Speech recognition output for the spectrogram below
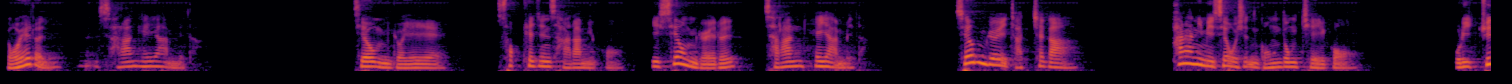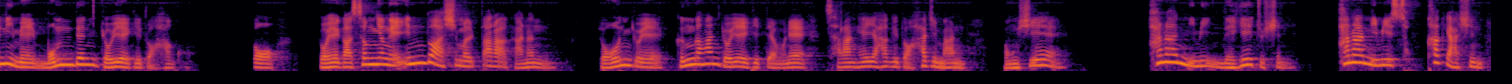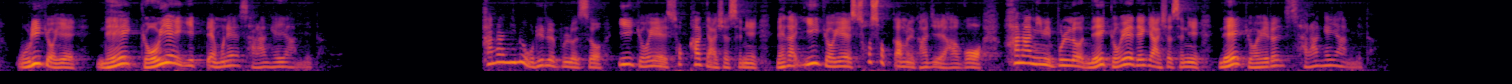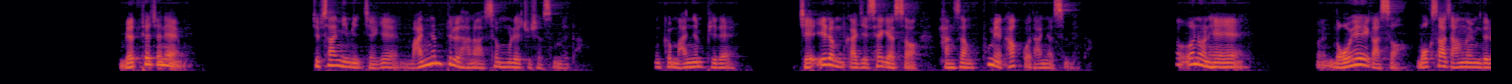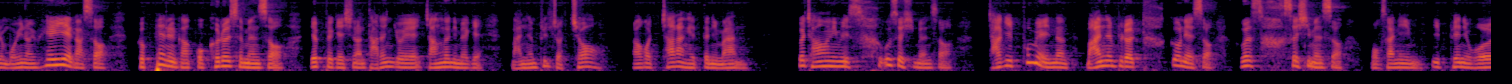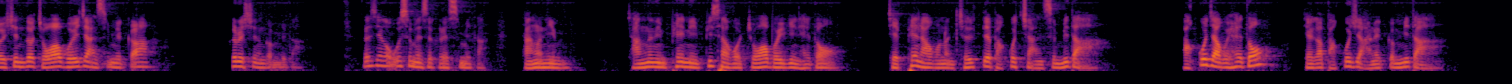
교회를 사랑해야 합니다. 세움 교회에 속해진 사람이고 이 세움 교회를 사랑해야 합니다. 세움 교회 자체가 하나님이 세우신 공동체이고 우리 주님의 몸된 교회이기도 하고 또 교회가 성령의 인도하심을 따라가는 좋은 교회, 건강한 교회이기 때문에 사랑해야 하기도 하지만 동시에 하나님이 내게 주신 하나님이 속하게 하신 우리 교회, 내 교회이기 때문에 사랑해야 합니다. 하나님이 우리를 불러서 이 교회에 속하게 하셨으니 내가 이 교회에 소속감을 가져야 하고 하나님이 불러 내 교회 되게 하셨으니 내 교회를 사랑해야 합니다. 몇 해 전에 집사님이 제게 만년필을 하나 선물해 주셨습니다. 그 만년필에 제 이름까지 새겨서 항상 품에 갖고 다녔습니다. 어느 해에 노회에 가서 목사 장로님들이 모이는 회의에 가서 그 펜을 갖고 글을 쓰면서 옆에 계시는 다른 교회 장로님에게 만년필 좋죠? 라고 자랑했더니만 그 장로님이 싹 웃으시면서 자기 품에 있는 만년필을 탁 꺼내서 그걸 싹 쓰시면서 목사님 이 펜이 훨씬 더 좋아 보이지 않습니까? 그러시는 겁니다. 그래서 제가 웃으면서 그랬습니다. 장로님, 장로님 펜이 비싸고 좋아 보이긴 해도 제 펜하고는 절대 바꾸지 않습니다. 바꾸자고 해도 제가 바꾸지 않을 겁니다.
